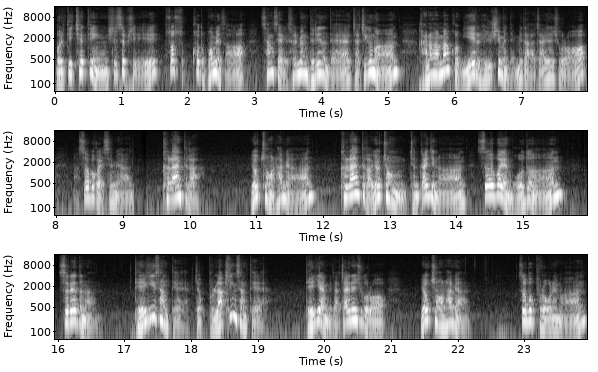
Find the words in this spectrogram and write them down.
멀티 채팅 실습 시 소스 코드 보면서 상세하게 설명드리는데 자 지금은 가능한 만큼 이해를 해주시면 됩니다. 자 이런 식으로 서버가 있으면 클라이언트가 요청을 하면 클라이언트가 요청 전까지는 서버의 모든 스레드는 대기 상태, 즉 블락킹 상태에 대기합니다. 자 이런 식으로 요청을 하면 서버 프로그램은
